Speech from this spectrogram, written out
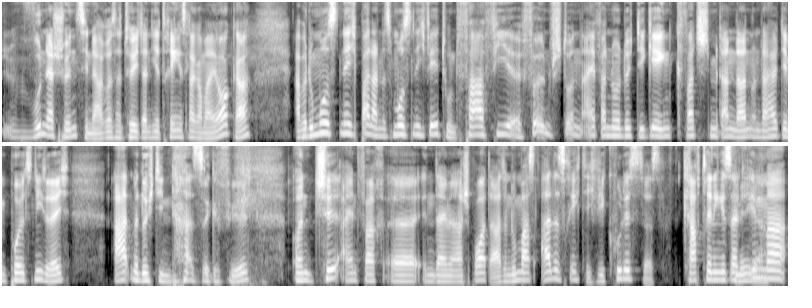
wunderschönes Szenario ist natürlich dann hier Trainingslager Mallorca, aber du musst nicht ballern, es muss nicht wehtun. Fahr vier, fünf Stunden einfach nur durch die Gegend, quatsch mit anderen und halt den Puls niedrig, atme durch die Nase gefühlt und chill einfach äh, in deiner Sportart und du machst alles richtig. Wie cool ist das? Krafttraining ist halt Mega. immer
